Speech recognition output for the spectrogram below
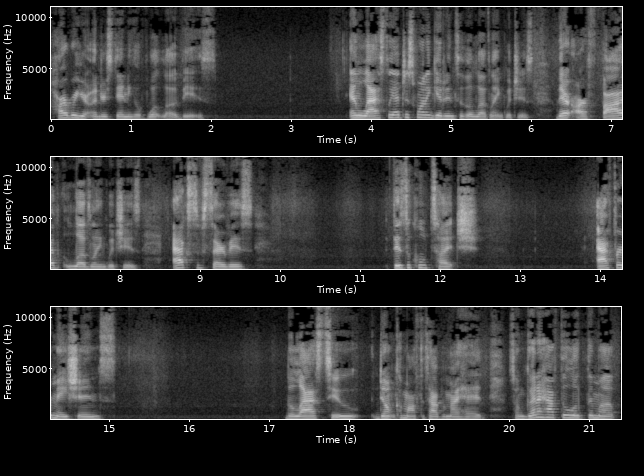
harbor your understanding of what love is. And lastly, I just want to get into the love languages. There are five love languages. acts of service, physical touch, affirmations. The last two don't come off the top of my head, so I'm gonna have to look them up.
